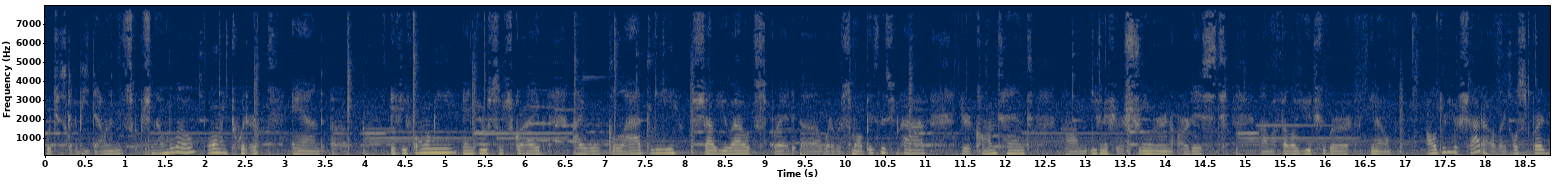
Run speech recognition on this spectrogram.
which is going to be down in the description down below. Follow my Twitter, and uh, if you follow me and you subscribe, I will gladly shout you out, spread uh, whatever small business you have, your content, um, even if you're a streamer, an artist, um, a fellow YouTuber, you know, I'll give you a shout out. Like I'll spread,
